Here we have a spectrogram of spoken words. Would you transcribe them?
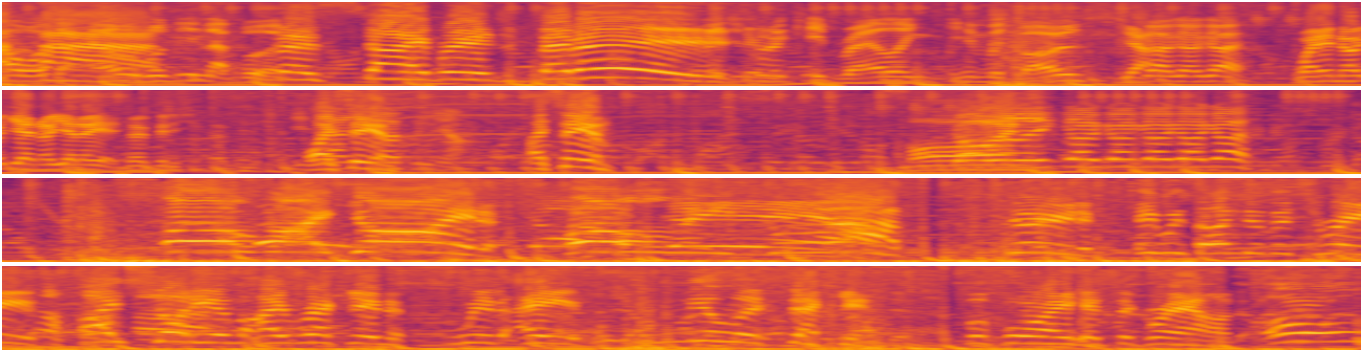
Oh, what the hell was in that bush? The sky bridge, We're just gonna keep railing him with bows? Yeah. Go, go, go. Wait, no, yeah, no, yeah, no, yeah. Don't finish it. Don't finish it. He's Oh, I see him. I see him. Come Go, on. Lily, go, go, go, go, go. Oh my god! Holy crap! Dude, he was under the tree. I shot him, I reckon, with a millisecond before I hit the ground. Oh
